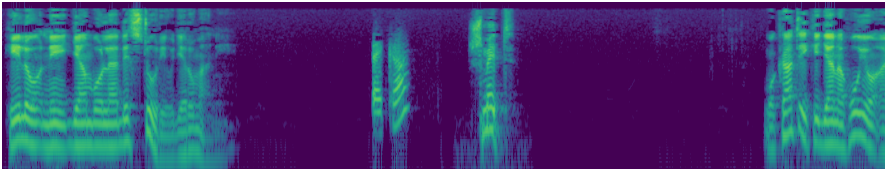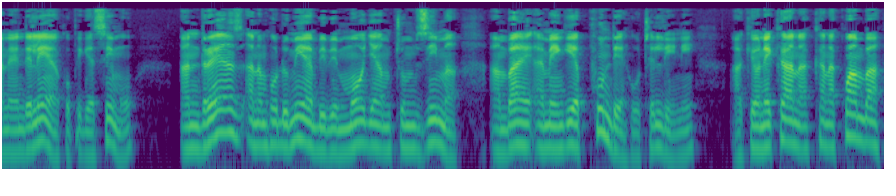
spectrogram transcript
Hilo ni jambo la desturi Ujerumani. Becker? Schmidt. Wakati kijana huyo anaendelea kupiga simu, Andreas anamhudumia bibi mmoja mtu mzima ambaye ameingia punde hotelini, akionekana kana kwamba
